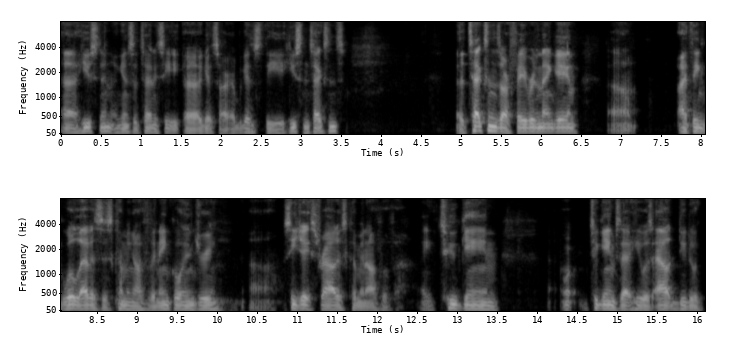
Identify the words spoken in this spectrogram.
uh, Houston against the Tennessee uh, against sorry against the Houston Texans. The Texans are favored in that game. Um, I think Will Levis is coming off of an ankle injury. Uh, CJ Stroud is coming off of a two game, two games that he was out due to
